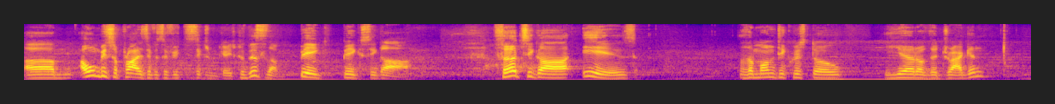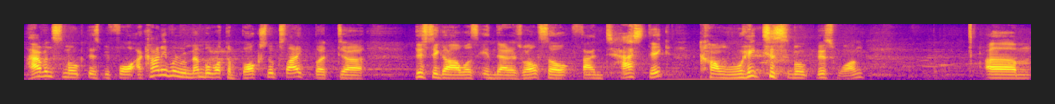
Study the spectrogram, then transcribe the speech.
Um, I won't be surprised if it's a 56 ring gauge because this is a big, big cigar. Third cigar is the Montecristo Year of the Dragon. I haven't smoked this before. I can't even remember what the box looks like, but uh, this cigar was in there as well. So fantastic. Can't wait to smoke this one. Um,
